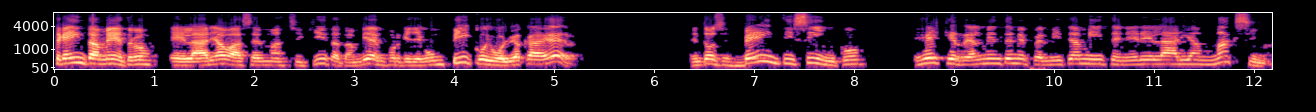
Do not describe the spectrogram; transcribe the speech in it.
30 metros, el área va a ser más chiquita también, porque llegó un pico y volvió a caer. Entonces, 25 es el que realmente me permite a mí tener el área máxima.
